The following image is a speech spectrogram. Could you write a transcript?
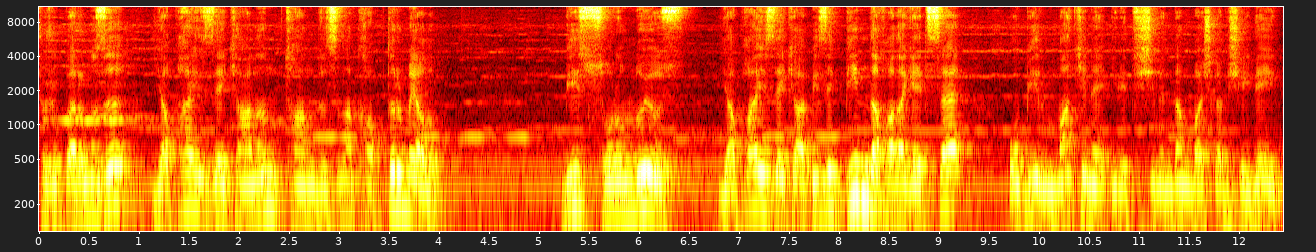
Çocuklarımızı yapay zekanın tanrısına kaptırmayalım. Biz sorumluyuz. Yapay zeka bizi bin defada geçse o bir makine iletişiminden başka bir şey değil.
